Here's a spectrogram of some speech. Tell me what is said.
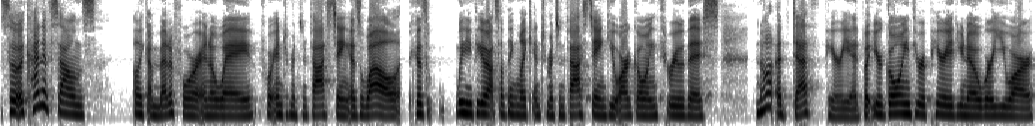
so it kind of sounds like a metaphor in a way for intermittent fasting as well. Because when you think about something like intermittent fasting, you are going through this not a death period, but you're going through a period, you know, where you are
